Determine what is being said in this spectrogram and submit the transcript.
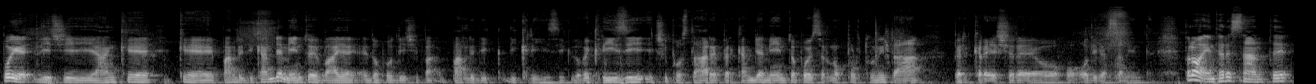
poi dici anche che parli di cambiamento e, vai, e dopo dici parli di, di, crisi, dove crisi ci può stare per cambiamento, può essere un'opportunità per crescere o, o, o diversamente. Però è interessante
